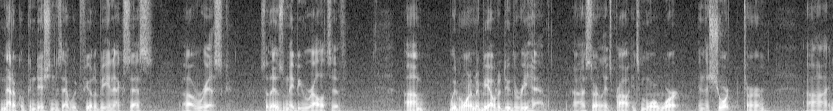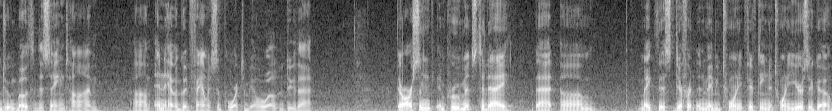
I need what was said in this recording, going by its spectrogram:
medical conditions that would feel to be an excess uh, risk. So those may be relative. Um, we'd want them to be able to do the rehab. Uh, certainly it's, it's more work in the short term uh, and doing both at the same time um, and to have a good family support to be able, to do that. There are some improvements today that um, make this different than maybe 20, 15 to 20 years ago.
